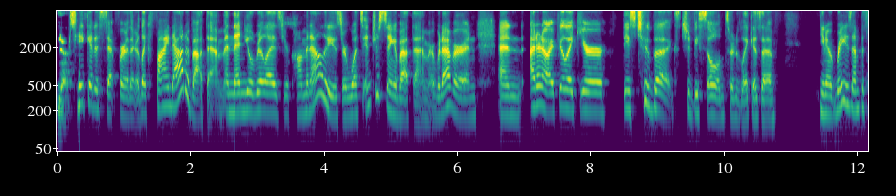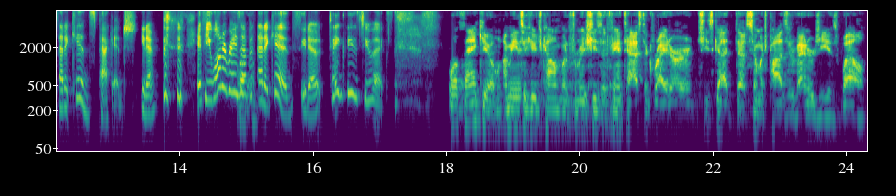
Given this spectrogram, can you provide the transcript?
yes take it a step further like find out about them and then you'll realize your commonalities or what's interesting about them or whatever and and i don't know i feel like you're these two books should be sold sort of like as a you know raise empathetic kids package you know if you want to raise well, empathetic kids you know take these two books well thank you i mean it's a huge compliment for me she's a fantastic writer and she's got uh, so much positive energy as well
